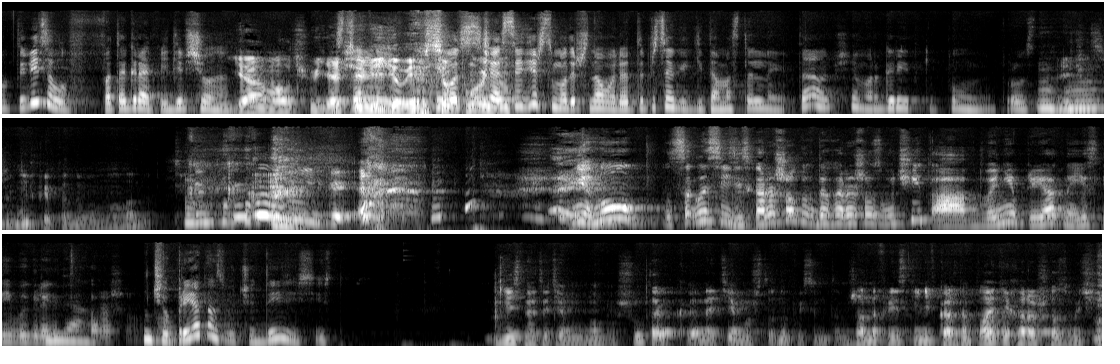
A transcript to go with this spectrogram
Ну, ты видел фотографии девчонок? Я молчу, я все видел, я Ты все вот понял. сейчас сидишь, смотришь на Олю, а ты представь, какие там остальные. Да, вообще, маргаритки полные, просто. Мгм. Я что-то с Ниткой подумал, ну ладно. Не, ну, согласитесь, хорошо, когда хорошо звучит, а вдвойне приятно, если и выглядит Да. хорошо. Ну что, приятно звучит, Дейзи Сист. Есть на эту тему много шуток, на тему, что, допустим, там Жанна Фриске не в каждом платье хорошо звучит.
